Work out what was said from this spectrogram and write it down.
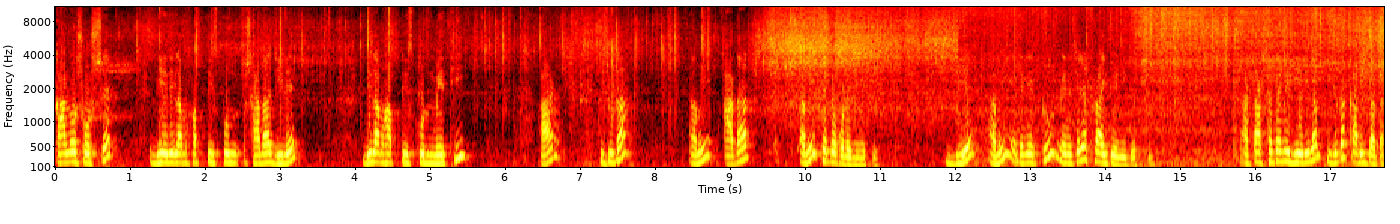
কালো সর্ষে। দিয়ে দিলাম হাফ স্পুন সাদা জিরে, দিলাম হাফ স্পুন মেথি, আর কিছুটা আমি আদার আমি থেতো করে নিয়েছি। দিয়ে আমি এটাকে একটু নেড়ে চেড়ে ফ্রাই তৈরি করছি। আর তার সাথে আমি দিয়ে দিলাম কিছুটা কারি পাতা।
